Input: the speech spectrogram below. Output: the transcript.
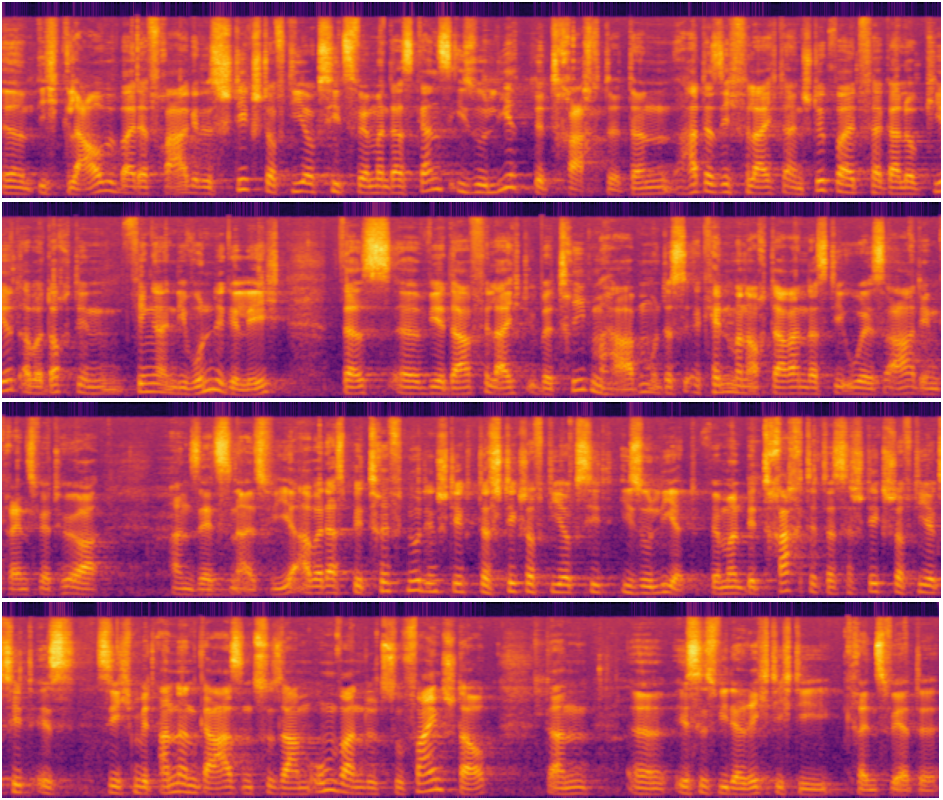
Ähm, ich glaube, bei der Frage des Stickstoffdioxids, wenn man das ganz isoliert betrachtet, dann hat er sich vielleicht ein Stück weit vergaloppiert, aber doch den Finger in die Wunde gelegt, dass äh, wir da vielleicht übertrieben haben. Und das erkennt man auch daran, dass die USA den Grenzwert höher ansetzen als wir. Aber das betrifft nur Stick, das Stickstoffdioxid isoliert. Wenn man betrachtet, dass das Stickstoffdioxid ist, sich mit anderen Gasen zusammen umwandelt zu Feinstaub, dann äh, ist es wieder richtig, die Grenzwerte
